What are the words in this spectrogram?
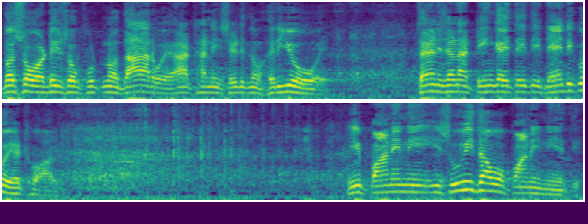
બસો અઢીસો ફૂટનો દાર હોય, આઠાની શેડીનો હરિયો હોય. ત્રણ જણા ટીંગાઈ તેથી ડેન્ડિકો હેઠો આવે. એ પાણીની એ સુવિધાઓ પાણીની હતી.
